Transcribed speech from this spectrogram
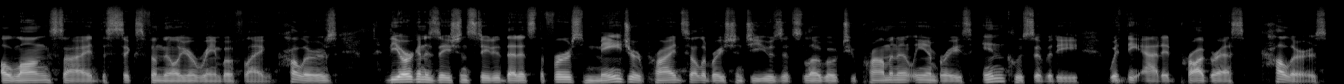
alongside the six familiar rainbow flag colors. The organization stated that it's the first major Pride celebration to use its logo to prominently embrace inclusivity with the added progress colors.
